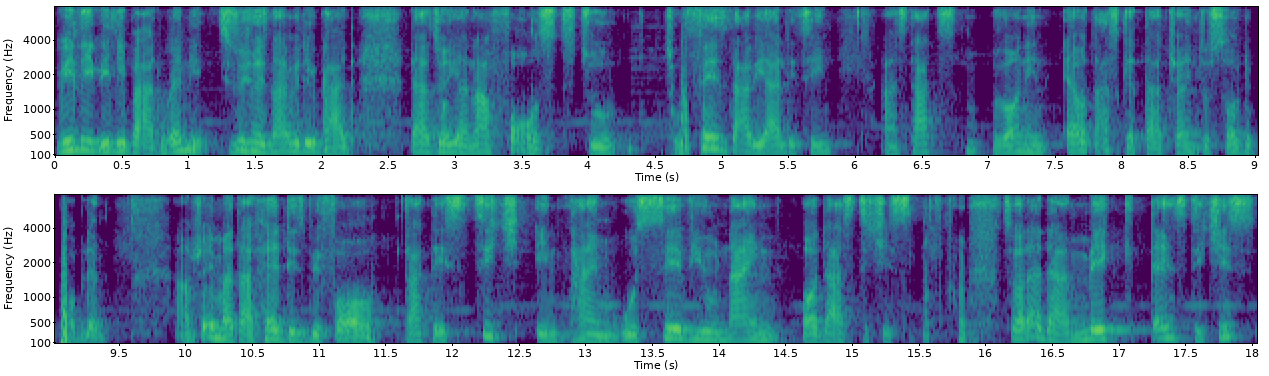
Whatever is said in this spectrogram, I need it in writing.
really really bad. When the situation is not really bad that's when you're now forced to to face that reality and start running elter skelter trying to solve the problem. I'm sure you might have heard this before that a stitch in time will save you nine other stitches. So rather than make 10 stitches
